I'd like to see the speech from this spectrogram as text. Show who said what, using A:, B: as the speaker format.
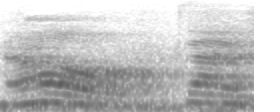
A: 然后再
